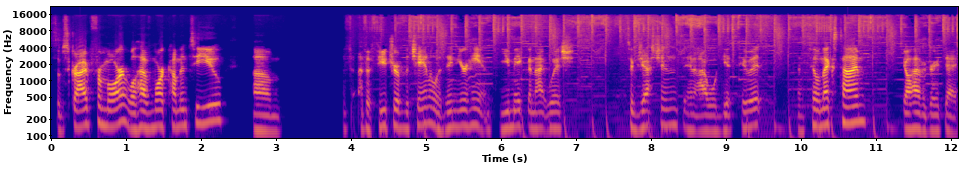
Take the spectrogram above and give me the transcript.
Subscribe for more. We'll have more coming to you. Um, the future of the channel is in your hands. You make the Nightwish suggestions, and I will get to it. Until next time, y'all have a great day.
